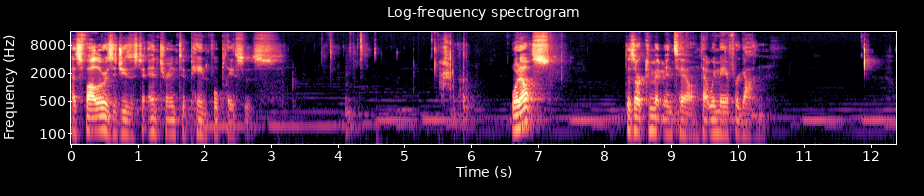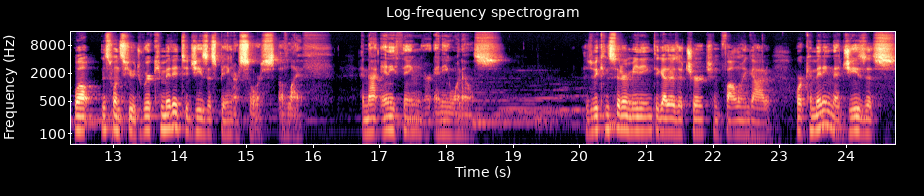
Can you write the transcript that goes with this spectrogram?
as followers of Jesus to enter into painful places. What else does our commitment entail that we may have forgotten? Well, this one's huge. We're committed to Jesus being our source of life and not anything or anyone else. As we consider meeting together as a church and following God, we're committing that Jesus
